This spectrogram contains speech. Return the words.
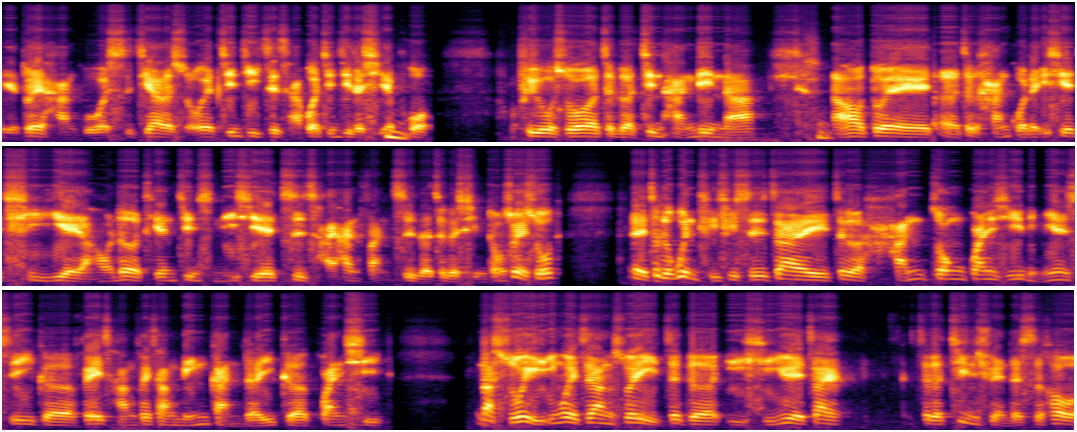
也对韩国施加了所谓经济制裁或经济的胁迫，譬如说这个禁韩令啊，然后对呃这个韩国的一些企业，然后乐天进行一些制裁和反制的这个行动。所以说，呃这个问题其实在这个韩中关系里面是一个非常非常敏感的一个关系。那所以因为这样，所以这个尹锡悦在这个竞选的时候，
